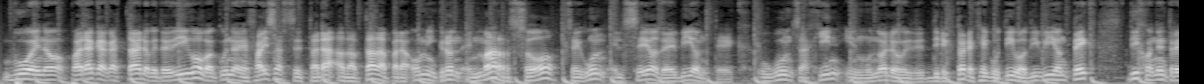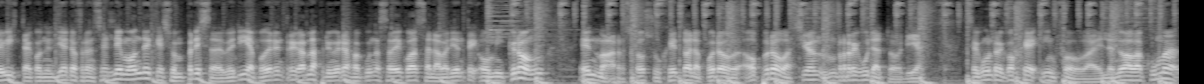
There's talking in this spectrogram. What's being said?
Bueno, para que acá está lo que te digo, vacuna de Pfizer se estará adaptada para Omicron en marzo, según el CEO de BioNTech. Ugun Sahin, inmunólogo y director ejecutivo de BioNTech, dijo en entrevista con el diario francés Le Monde que su empresa debería poder entregar las primeras vacunas adecuadas a la variante Omicron en marzo, sujeto a la aprobación regulatoria. Según recoge Infobae, la nueva vacuna,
